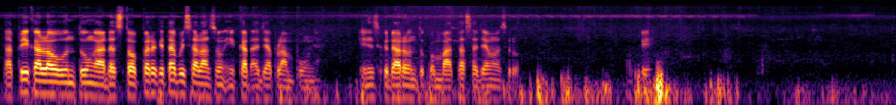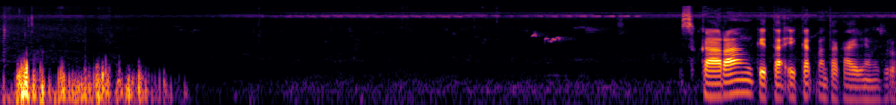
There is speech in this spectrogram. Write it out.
Tapi kalau untuk nggak ada stopper kita bisa langsung ikat aja pelampungnya. Ini sekedar untuk pembatas saja mas bro. Oke. Sekarang kita ikat mata kailnya mas bro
